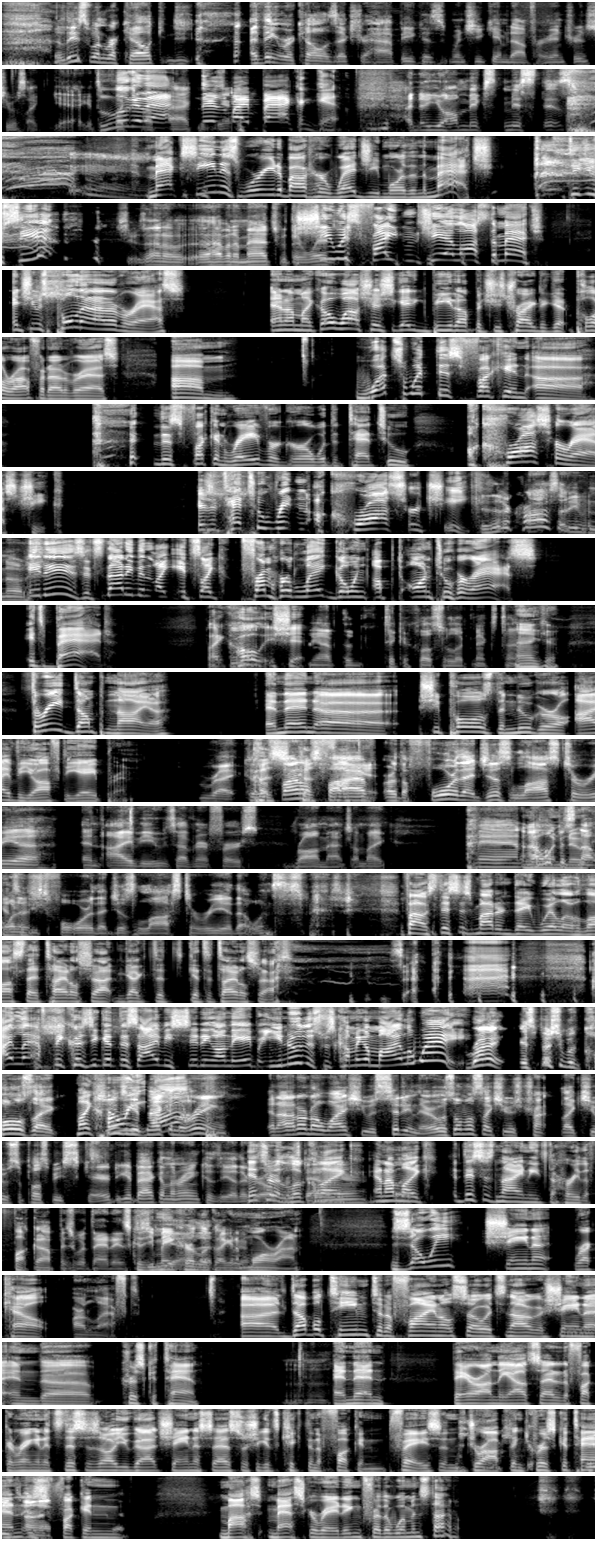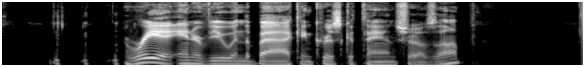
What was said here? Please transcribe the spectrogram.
At least when Raquel, I think Raquel is extra happy because when she came down for her entrance, she was like, "Yeah, I get to Look at that. There's again. my back again. I know you all mixed missed this. Maxxine is worried about her wedgie more than the match. Did you see it? she was on a, having a match with her. Wedgie. She was fighting. She had lost the match, and she was pulling it out of her ass. And I'm like, oh wow, she's getting beat up, and she's trying to get pull her outfit out of her ass. Um, what's with this fucking uh, this fucking raver girl with the tattoo across her ass cheek? There's a tattoo written across her cheek. Is it across? I didn't even notice. It is. It's not even like it's like from her leg going up onto her ass. It's bad. Like Hmm. holy shit. You have to take a closer look next time. Thank you. Three dump Nia, and then uh she pulls the new girl Ivy off the apron. Right, because the final five are the four that just lost to Rhea and Ivy, who's having her first Raw match. I'm like, man, I hope it's not one of these four that just lost to Rhea that wins this match. Faust, this is modern day Willow who lost that title shot and got to get the title shot. exactly. I laugh because you get this Ivy sitting on the apron. You knew this was coming a mile away. Right, especially when Cole's like, Like, she needs to hurry get back in up. the ring. And I don't know why she was sitting there. It was almost like she was trying, like she was supposed to be scared to get back in the ring because the other. That's what it looked like. there, and I'm but- like, this is Nia needs to hurry the fuck up, is what that is, because you make Yeah, her look like a moron. Zoey, Shayna, Raquel are left. Uh, double team to the final, so it's now Shayna and uh, Chris Kattan. Mhm. And then they're on the outside of the fucking ring, and it's this is all you got, Shayna says. So she gets kicked in the fucking face and dropped, and Chris Kattan is fucking mas- masquerading for the women's title. Rhea interview in the back, and Chris Kattan shows up.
